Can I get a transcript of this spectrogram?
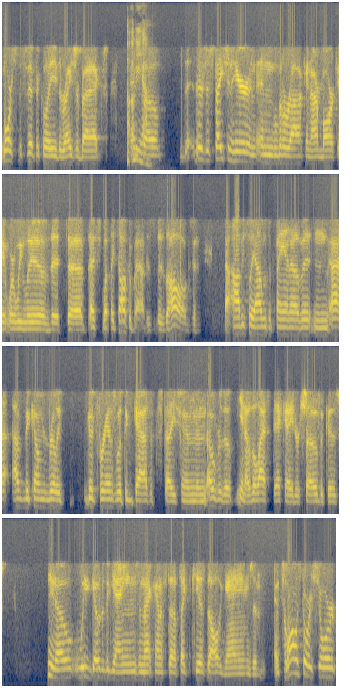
more specifically the Razorbacks. Oh, and yeah. So th- there's a station here in, in Little Rock in our market where we live that uh, that's what they talk about is, is the Hogs and uh, obviously I was a fan of it and I, I've become really good friends with the guys at the station and over the you know the last decade or so because you know we go to the games and that kind of stuff take the kids to all the games. And and so long story short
